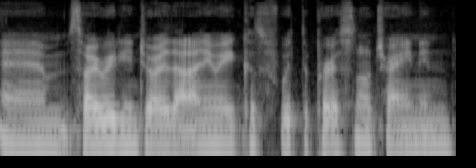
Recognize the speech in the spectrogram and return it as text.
Um, so I really enjoyed that anyway, because with the personal training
